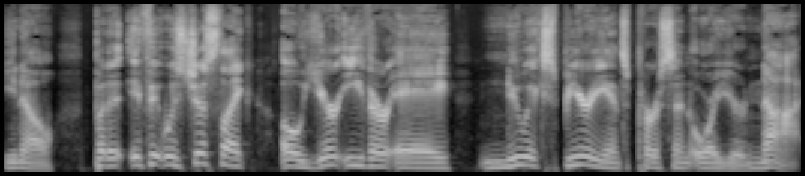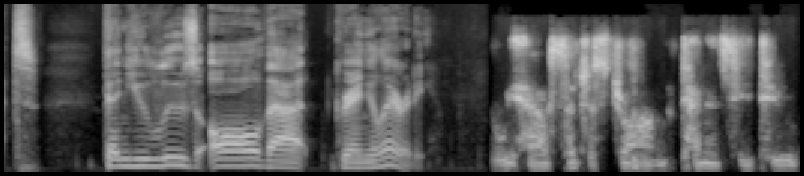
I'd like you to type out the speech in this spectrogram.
you know, but if it was just like, oh, you're either a new experience person or you're not, then you lose all that granularity we have such a strong tendency to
